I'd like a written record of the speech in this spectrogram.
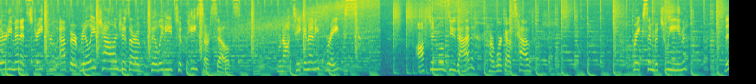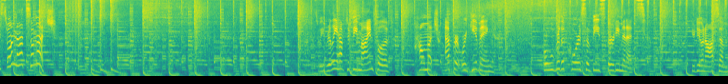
30 minutes straight through effort really challenges our ability to pace ourselves. We're not taking any breaks. Often we'll do that. Our workouts have breaks in between. This one, not so much. So we really have to be mindful of how much effort we're giving over the course of these 30 minutes. You're doing awesome.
